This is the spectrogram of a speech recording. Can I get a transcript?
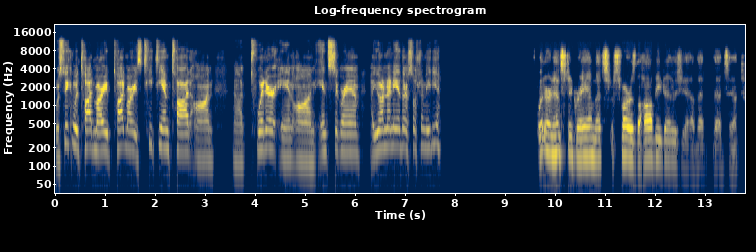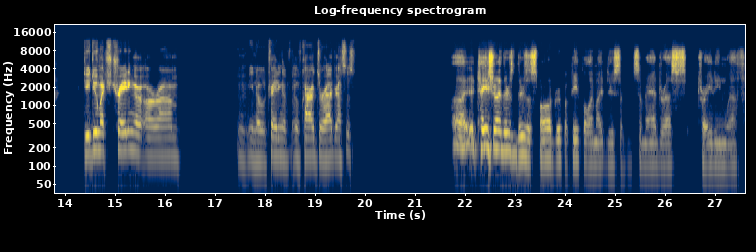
We're speaking with Todd Murray. Todd Murray is TTM Todd on uh, Twitter and on Instagram. Are you on any other social media? Twitter and Instagram. That's as far as the hobby goes. Yeah, that that's it. Do you do much trading or, or um, mm, you know, trading of, of cards or addresses? Uh, occasionally, there's there's a small group of people I might do some some address trading with,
